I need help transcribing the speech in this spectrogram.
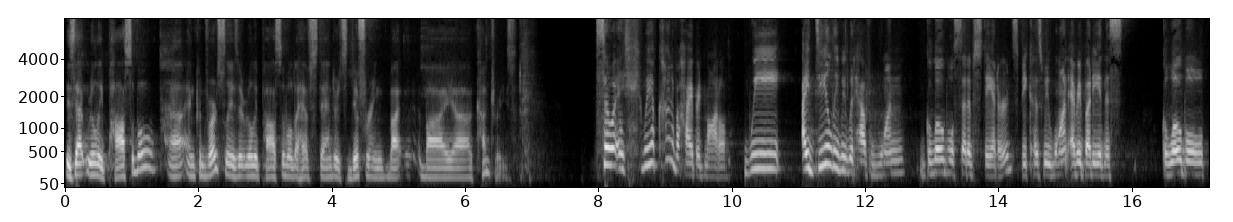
Is that really possible? Uh, and conversely, is it really possible to have standards differing by by uh, countries? So uh, we have kind of a hybrid model. We ideally we would have one global set of standards because we want everybody in this global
